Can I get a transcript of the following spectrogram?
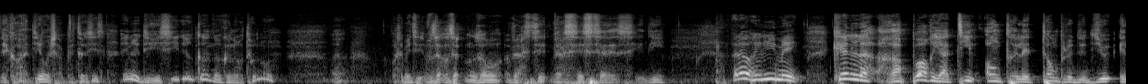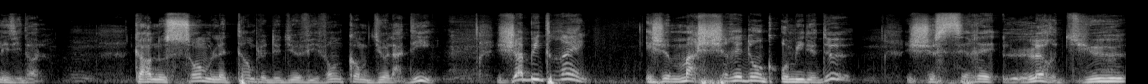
Les Corinthiens, au chapitre 6, il nous dit ici, donc, nous retournons, nous avons verset 16, il dit, alors il dit, mais quel rapport y a-t-il entre les temples de Dieu et les idoles? Car nous sommes le temple de Dieu vivant, comme Dieu l'a dit. J'habiterai et je marcherai donc au milieu d'eux. Je serai leur Dieu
